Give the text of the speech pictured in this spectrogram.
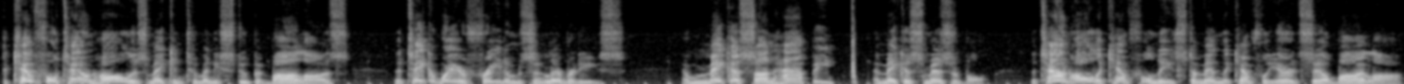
The Kentville Town Hall is making too many stupid bylaws that take away our freedoms and liberties and make us unhappy and make us miserable. The Town Hall of Kentville needs to amend the Kentville Yard Sale bylaw.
